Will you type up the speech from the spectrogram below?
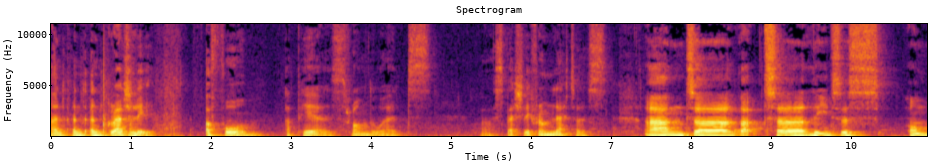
and, and, and gradually a form appears from the words, uh, especially from letters. And uh, that uh, leads us on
